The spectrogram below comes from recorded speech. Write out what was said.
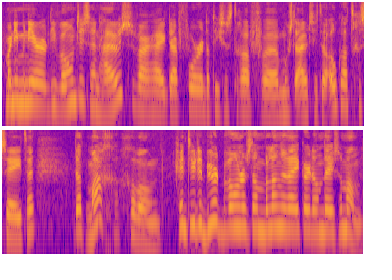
Maar die meneer die woont in zijn huis, waar hij daarvoor dat hij zijn straf uh, moest uitzitten ook had gezeten dat mag gewoon. Vindt u de buurtbewoners dan belangrijker dan deze man?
